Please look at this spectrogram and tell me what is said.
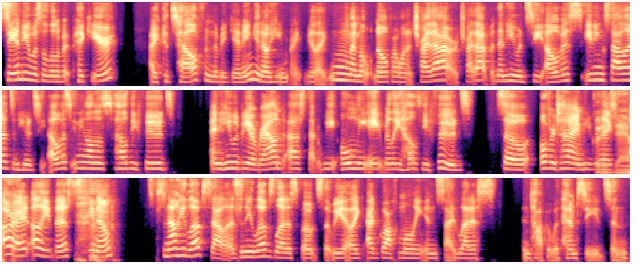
Sandy was a little bit pickier. I could tell from the beginning, you know, he might be like, mm, I don't know if I want to try that or try that. But then he would see Elvis eating salads and he would see Elvis eating all those healthy foods. And he would be around us that we only ate really healthy foods. So over time, he'd Good be like, example. all right, I'll eat this, you know? so now he loves salads and he loves lettuce boats that we like add guacamole inside lettuce and top it with hemp seeds. And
